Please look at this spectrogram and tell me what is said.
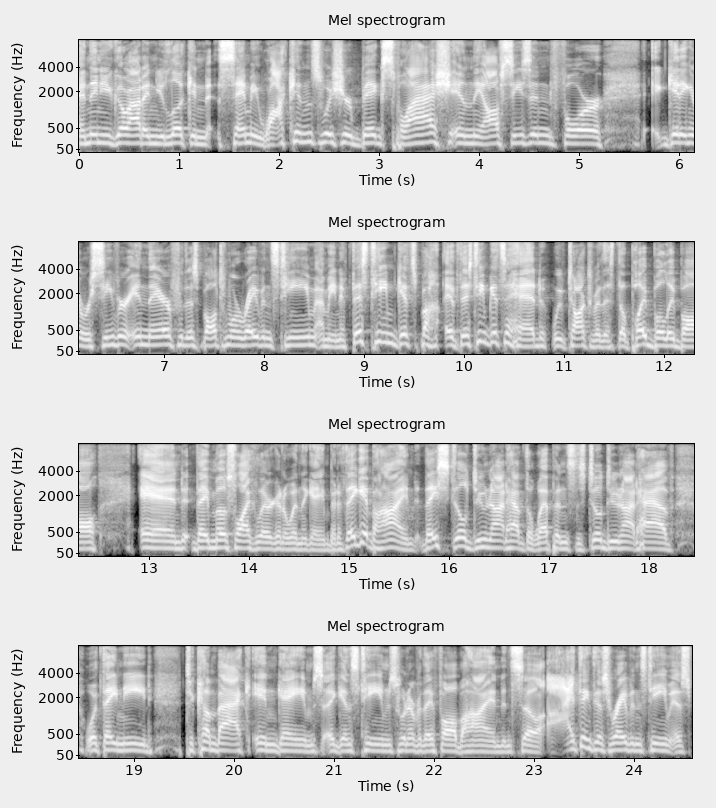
and then you go out and you look, and Sammy Watkins was your big splash in the offseason for getting a receiver in there for this Baltimore Ravens team. I mean, if this team gets behind, if this team gets ahead, we've talked about this, they'll play bully ball and they most likely are going to win the game. But if they get behind, they still do not have the weapons and still do not have what they need to come back in games against teams whenever they fall behind. And so I think this Ravens team is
